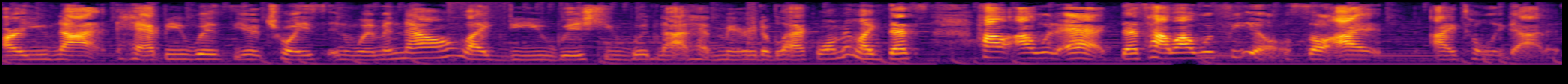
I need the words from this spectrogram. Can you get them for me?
are you not happy with your choice in women now? Like, do you wish you would not have married a black woman? Like, that's how I would act. That's how I would feel. So I, I totally got it.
